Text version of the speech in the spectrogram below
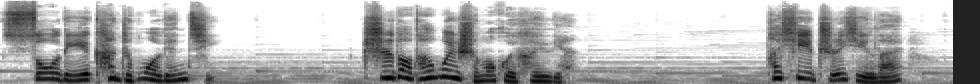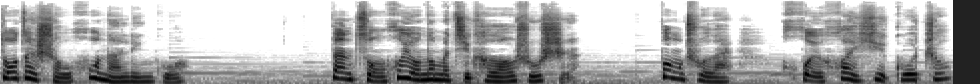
苏黎看着莫连锦，知道他为什么会黑脸。他一直以来都在守护南陵国，但总会有那么几颗老鼠屎蹦出来毁坏一锅粥。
